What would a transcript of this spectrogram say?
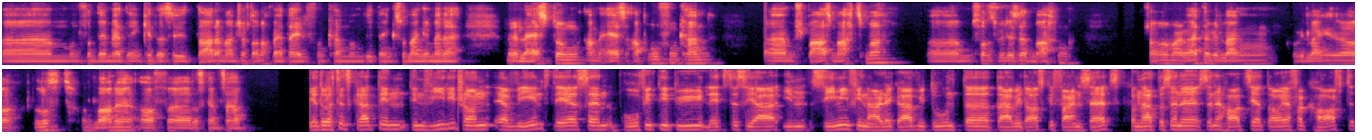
Ähm, und von dem her denke ich, dass ich da der Mannschaft auch noch weiterhelfen kann. Und ich denke, solange ich meine, meine Leistung am Eis abrufen kann, ähm, Spaß macht es mir. Ähm, sonst würde ich es nicht machen. Schauen wir mal weiter, wie lange wie lang ich da Lust und Laune auf äh, das Ganze habe. Ja, du hast jetzt gerade den, den Vidi schon erwähnt, der sein Profidebüt letztes Jahr im Semifinale gab, wie du und der David ausgefallen seid und hat da seine, seine Haut sehr teuer verkauft.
